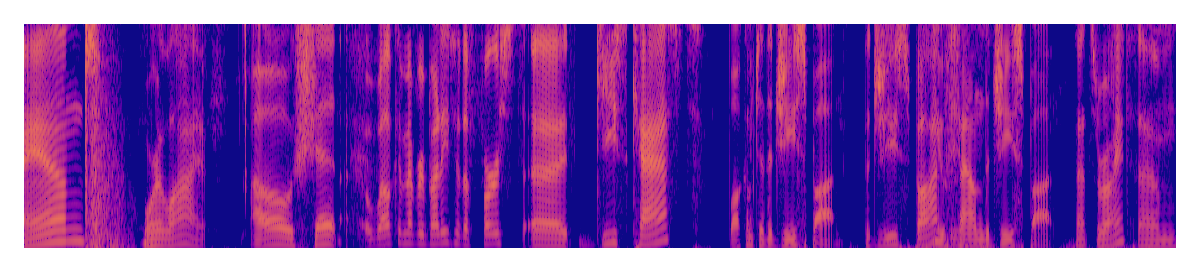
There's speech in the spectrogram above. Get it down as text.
And we're live. Oh shit! Welcome everybody to the first uh, Geese Cast, Welcome to the G spot. the G spot. You found the G spot. That's right. Um,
